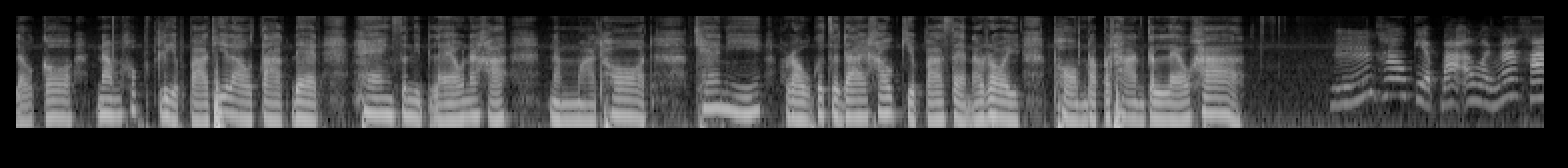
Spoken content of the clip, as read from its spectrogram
แล้วก็นำข้าวเกลียบปลาที่เราตากแดดแห้งสนิทแล้วนะคะนำมาทอด แค่นี้เราก็จะได้ข้าวเกรียบปลาแสนอร่อย พร้อมรับประทานกันแล้วค่ะข้าวเกรียบปลาอร่อยมากค่ะ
